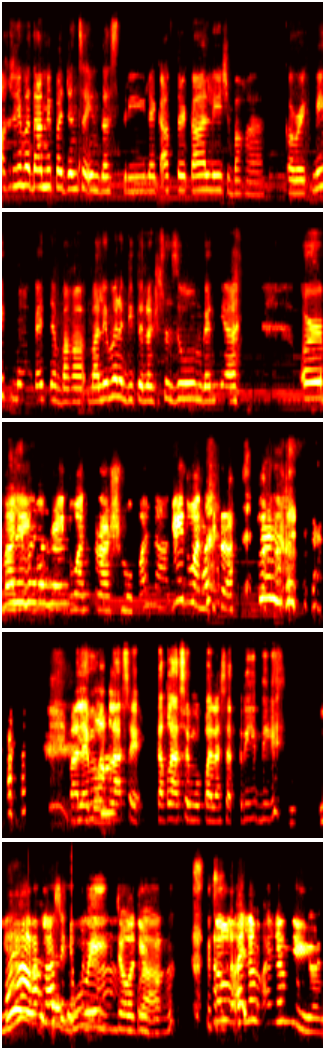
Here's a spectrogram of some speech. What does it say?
actually madami pa dyan sa industry. Like after college, baka ka-workmate mo, ganyan, baka mali mo nandito lang siya sa Zoom, ganyan. Or mali mo mo, na grade 1 crush mo pala. Grade 1 crush. Malay mo kaklase, kaklase mo pala sa 3D. Yeah, kaklase ko Uy, pala. joke diba? lang. So, alam alam niyo yun.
